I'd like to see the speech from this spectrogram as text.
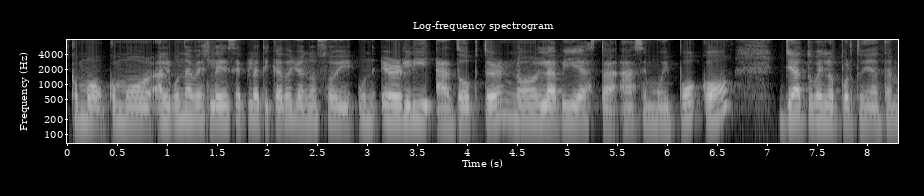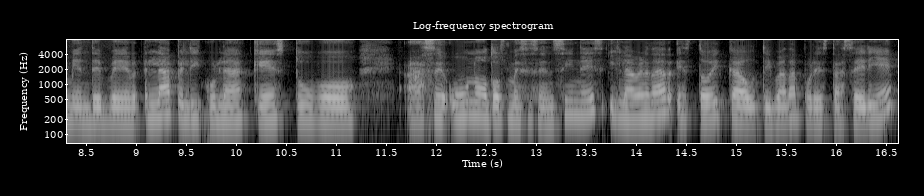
como, como alguna vez les he platicado, yo no soy un early adopter, no la vi hasta hace muy poco. Ya tuve la oportunidad también de ver la película que estuvo hace uno o dos meses en cines y la verdad estoy cautivada por esta serie.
